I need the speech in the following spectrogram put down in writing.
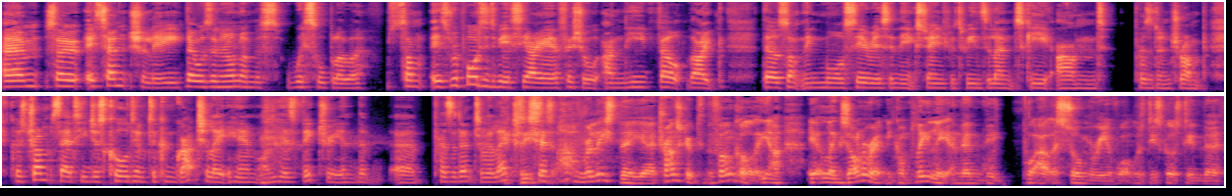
Um, so essentially, there was an anonymous whistleblower. Some it's reported to be a CIA official, and he felt like there was something more serious in the exchange between Zelensky and President Trump because Trump said he just called him to congratulate him on his victory in the uh, presidential election. he says, "Oh, release the uh, transcript of the phone call. You know, it'll exonerate me completely." And then they put out a summary of what was discussed in the,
